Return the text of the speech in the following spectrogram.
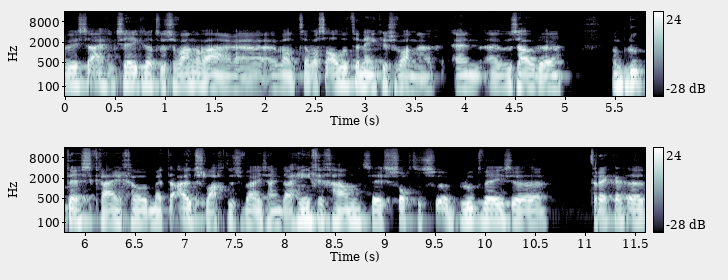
We wisten eigenlijk zeker dat we zwanger waren, eh, want er was altijd in één keer zwanger. En eh, we zouden een bloedtest krijgen met de uitslag. Dus wij zijn daarheen gegaan. Ze is 's ochtends eh, bloedwezen. Trekken, eh,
